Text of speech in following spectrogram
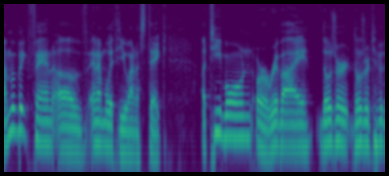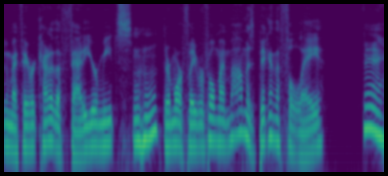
I'm a big fan of, and I'm with you on a steak, a T-bone or a ribeye. Those are those are typically my favorite. Kind of the fattier meats. Mm-hmm. They're more flavorful. My mom is big on the fillet, Eh,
